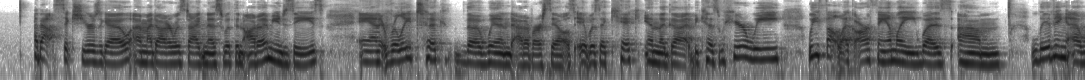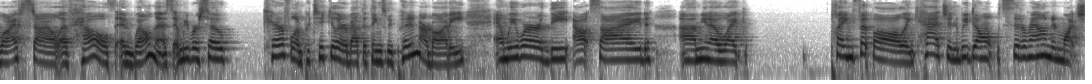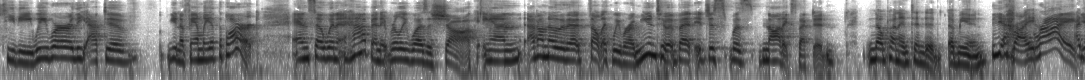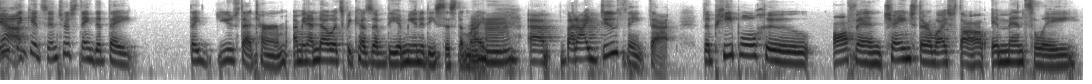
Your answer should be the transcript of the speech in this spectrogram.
about six years ago, um, my daughter was diagnosed with an autoimmune disease, and it really took the wind out of our sails. It was a kick in the gut because here we we felt like our family was um, living a lifestyle of health and wellness, and we were so careful and particular about the things we put in our body. And we were the outside, um, you know, like playing football and catch, and we don't sit around and watch TV. We were the active you know family at the park and so when it happened it really was a shock and i don't know that it felt like we were immune to it but it just was not expected no pun intended immune yeah right right i yeah. do think it's interesting that they they use that term. I mean, I know it's because of the immunity system, right? Mm-hmm. Um, but I do think that the people who often change their lifestyle immensely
